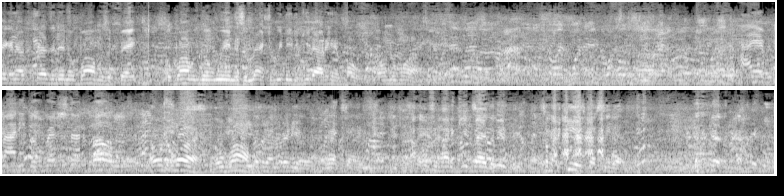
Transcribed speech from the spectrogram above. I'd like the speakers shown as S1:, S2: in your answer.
S1: checking out President Obama's effect. Obama's gonna win this election. We need to get out here and vote on the one.
S2: Hi everybody, go register to vote.
S1: On the one, Obama. website. I hope somebody get back with me. Somebody kids kids gonna see that.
